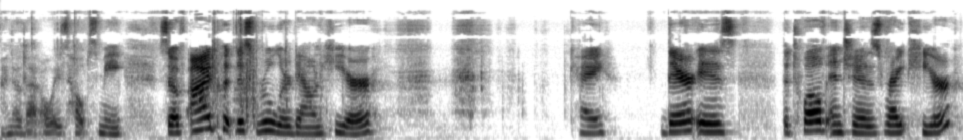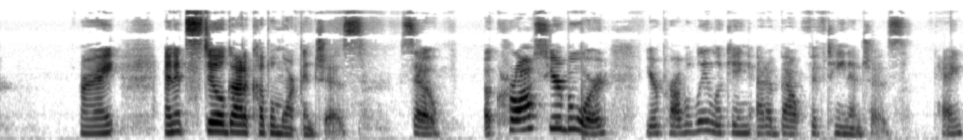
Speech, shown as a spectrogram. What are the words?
I know that always helps me. So if I put this ruler down here, okay, there is the 12 inches right here, all right, and it's still got a couple more inches. So across your board, you're probably looking at about 15 inches, okay?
